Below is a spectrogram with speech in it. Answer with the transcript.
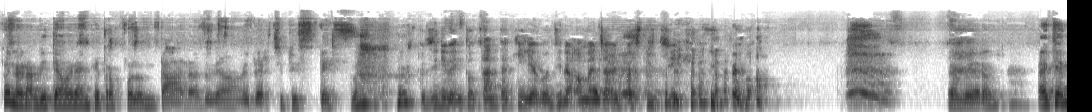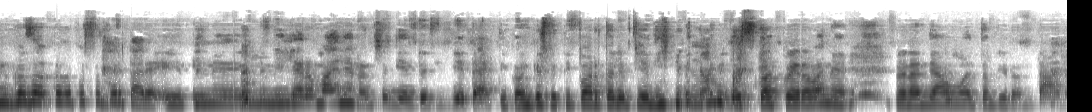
Poi non abitiamo neanche troppo lontano, dobbiamo vederci più spesso. Così divento 80 kg a continuare a mangiare i pasticcini, però... È vero. È che cosa, cosa posso portare? In, in, in, Emilia Romagna non c'è niente di dietetico, anche se ti porto le piadine, no. lo stacquerone, non andiamo molto più lontano.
